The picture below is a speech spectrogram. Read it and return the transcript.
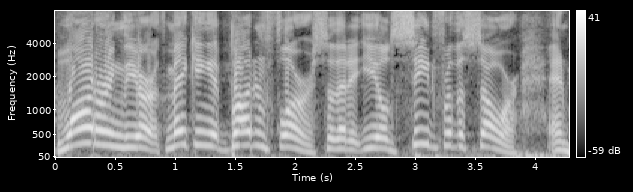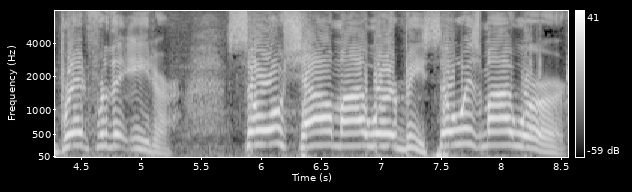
watering the earth, making it bud and flourish, so that it yields seed for the sower and bread for the eater. So shall my word be. So is my word.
